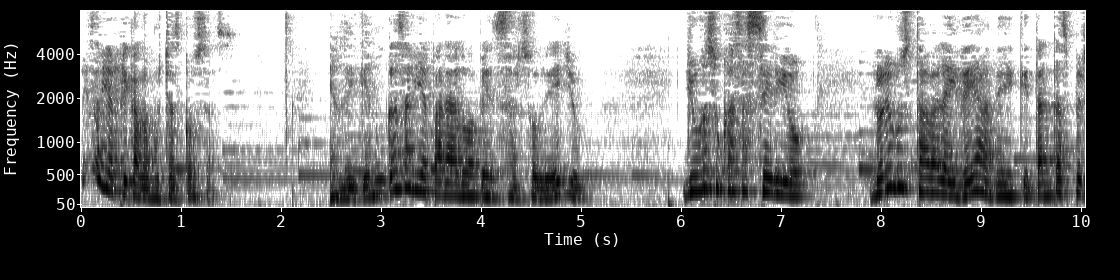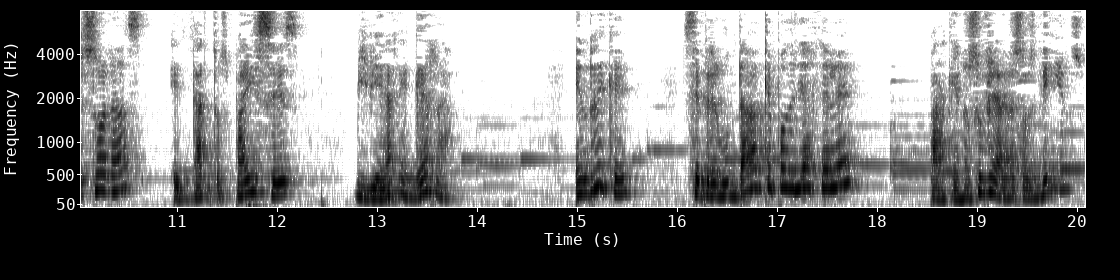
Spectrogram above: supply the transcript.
Les había explicado muchas cosas. Enrique nunca se había parado a pensar sobre ello. Llegó a su casa serio. No le gustaba la idea de que tantas personas, en tantos países, vivieran en guerra. Enrique se preguntaba qué podría hacerle para que no sufrieran esos niños.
